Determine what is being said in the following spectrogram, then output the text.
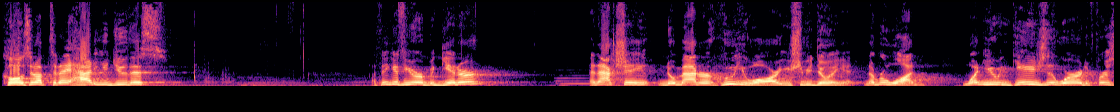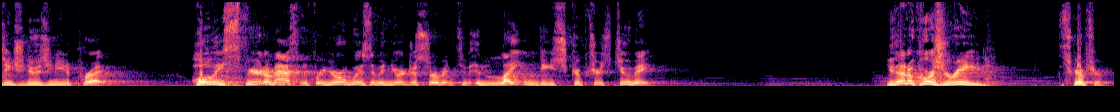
Closing up today, how do you do this? I think if you're a beginner, and actually, no matter who you are, you should be doing it. Number one, when you engage the word, the first thing you should do is you need to pray. Holy Spirit, I'm asking for your wisdom and your discernment to enlighten these scriptures to me. You then, of course, read the scripture.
